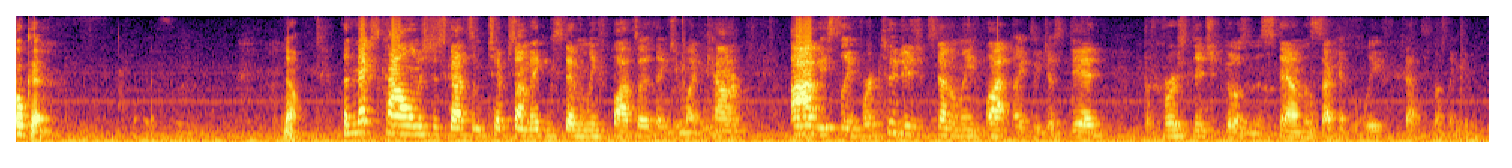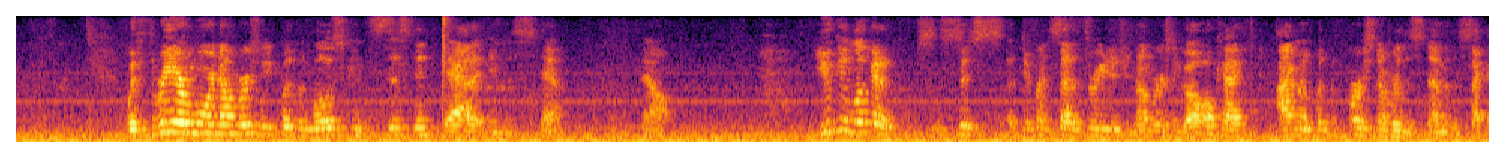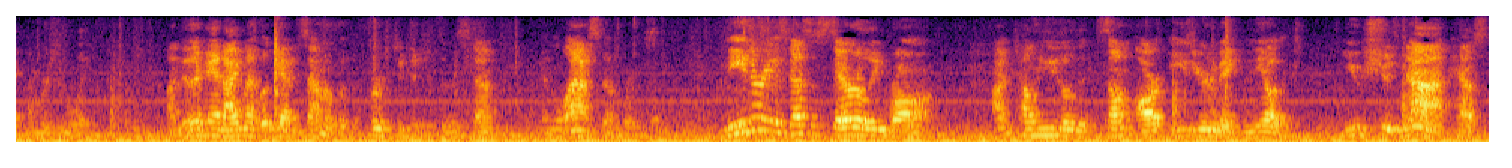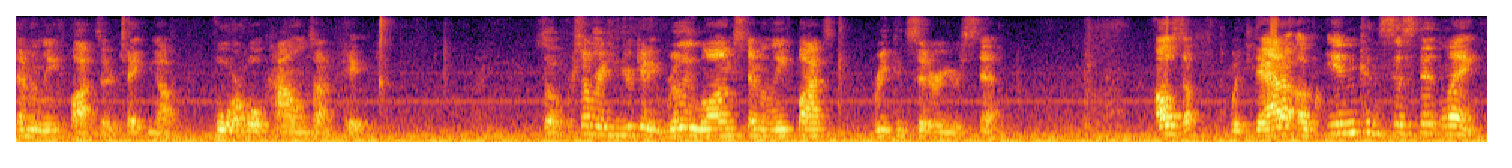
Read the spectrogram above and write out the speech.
Okay. Now, the next column has just got some tips on making stem and leaf plots, other things you might encounter. Obviously, for a two-digit stem and leaf plot like we just did, the first digit goes in the stem, the second in the leaf. That's nothing new. With three or more numbers, we put the most consistent data in the stem. Now, you can look at a, a different set of three-digit numbers and go, okay, I'm going to put the first number in the stem and the second numbers in the leaf. On the other hand, I might look at it and say, I'm going to put the first two digits in the stem and the last number in the stem. Neither is necessarily wrong. I'm telling you, though, that some are easier to make than the others you should not have stem and leaf plots that are taking up four whole columns on a page. So for some reason you're getting really long stem and leaf plots, reconsider your stem. Also, with data of inconsistent length,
